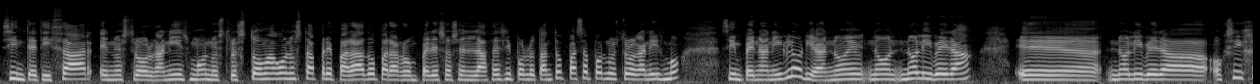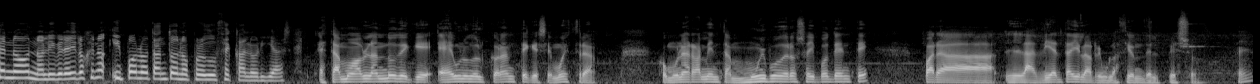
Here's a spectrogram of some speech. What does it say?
sintetizar en nuestro organismo, nuestro estómago no está preparado para romper esos enlaces y por lo tanto pasa por nuestro organismo sin pena ni gloria, no, no, libera, eh, no libera oxígeno, no libera hidrógeno y por lo tanto no produce calorías. Estamos hablando de que es un edulcorante que se muestra como una herramienta muy poderosa y potente para la dieta y la regulación del peso. ¿eh?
